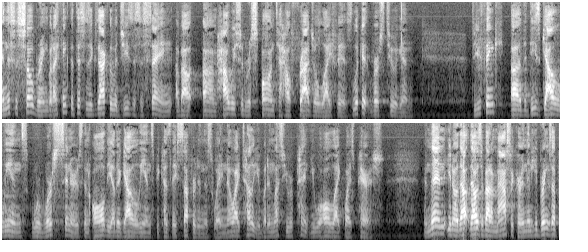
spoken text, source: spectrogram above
And this is sobering, but I think that this is exactly what Jesus is saying about um, how we should respond to how fragile life is. Look at verse 2 again. Do you think uh, that these Galileans were worse sinners than all the other Galileans because they suffered in this way? No, I tell you, but unless you repent, you will all likewise perish. And then, you know, that, that was about a massacre. And then he brings up,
